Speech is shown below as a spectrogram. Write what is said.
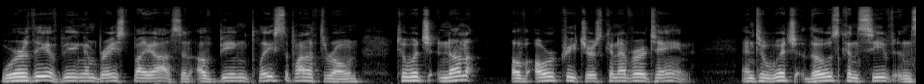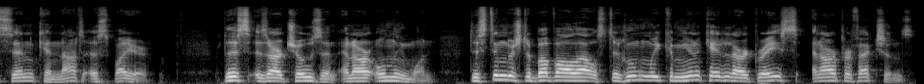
worthy of being embraced by us, and of being placed upon a throne to which none of our creatures can ever attain and to which those conceived in sin cannot aspire. This is our chosen and our only one, distinguished above all else, to whom we communicated our grace and our perfections,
